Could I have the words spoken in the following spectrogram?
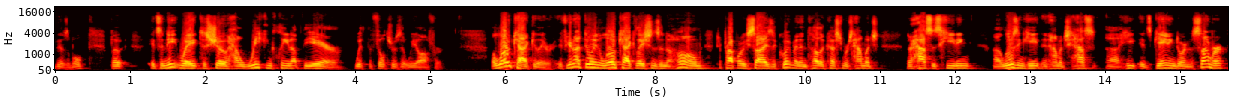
visible. But it's a neat way to show how we can clean up the air with the filters that we offer. A load calculator. If you're not doing load calculations in the home to properly size equipment and tell the customers how much their house is heating, uh, losing heat, and how much house uh, heat it's gaining during the summer,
